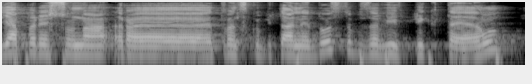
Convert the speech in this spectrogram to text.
я перейшов на транскубітальний доступ, завів піктел е,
